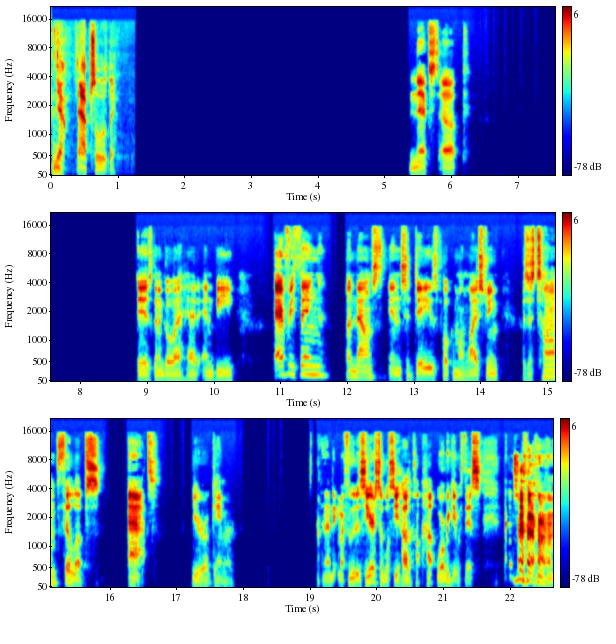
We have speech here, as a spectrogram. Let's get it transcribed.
Yeah, absolutely. Next up is going to go ahead and be everything announced in today's Pokemon livestream. This is Tom Phillips at Eurogamer. And I think my food is here, so we'll see how, how where we get with this.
